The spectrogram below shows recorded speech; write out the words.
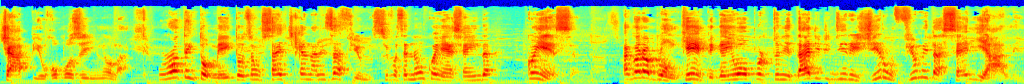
Chap, o robozinho lá. O Rotten Tomatoes é um site que analisa filmes. Se você não conhece ainda, conheça. Agora o Blomkamp ganhou a oportunidade de dirigir um filme da série Alien.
